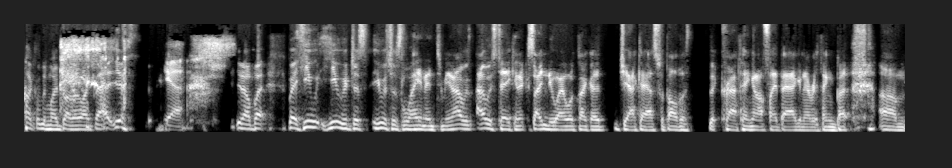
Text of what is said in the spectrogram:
talk to my brother like that. You, yeah. you know, but but he he would just he was just laying into me, and I was I was taking it because I knew I looked like a jackass with all the, the crap hanging off my bag and everything. But um,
